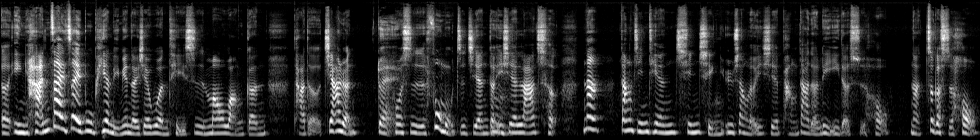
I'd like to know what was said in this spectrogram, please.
呃隐含在这一部片里面的一些问题是猫王跟他的家人对，或是父母之间的一些拉扯。那当今天亲情遇上了一些庞大的利益的时候，那这个时候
